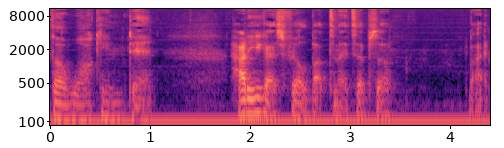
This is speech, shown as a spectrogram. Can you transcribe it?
The Walking Dead. How do you guys feel about tonight's episode? Bye.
